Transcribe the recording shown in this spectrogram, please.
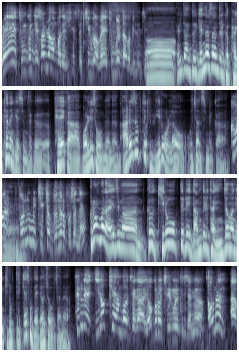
왜 둥근지 설명 한번 해주시겠어요? 지구가 왜 둥글다고 믿는지. 어 일단 그 옛날 사람들 그 밝혀낸 게 있습니다. 그 배가 멀리서 오면은 아래서부터 이렇게 위로 올라오지 않습니까? 그걸 네. 본인이 직접 눈으로 보셨나요? 그런 건 아니지만 그 기록들이 남들이 다 인정하는 기록들이 계속 내려져 오잖아요. 근데 이렇게 한번 제가 역으로 질문을 드리자면 저는 아,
